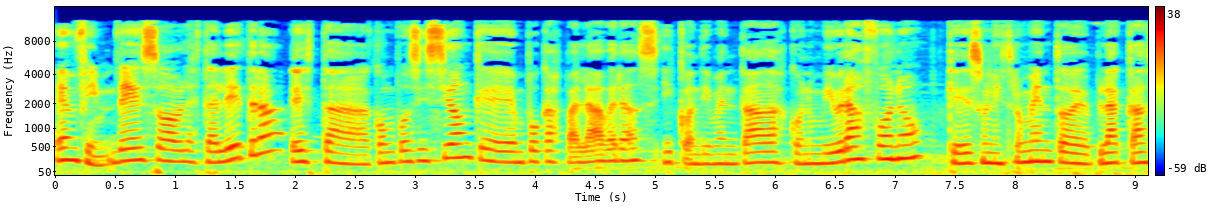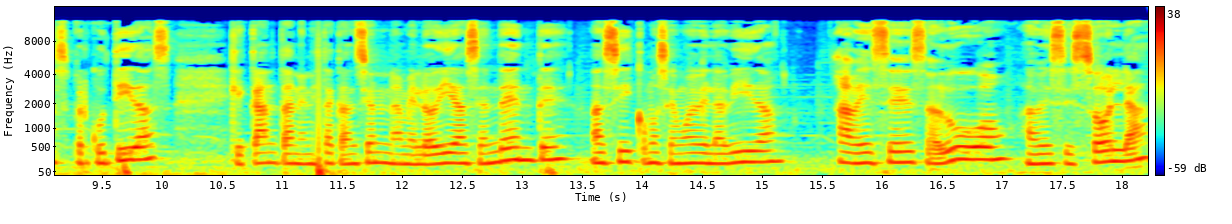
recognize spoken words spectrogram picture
En fin, de eso habla esta letra, esta composición que en pocas palabras y condimentadas con un vibráfono, que es un instrumento de placas percutidas, que cantan en esta canción una melodía ascendente, así como se mueve la vida, a veces a dúo, a veces sola,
